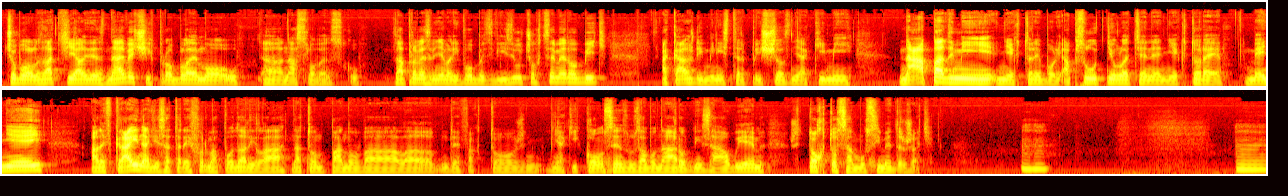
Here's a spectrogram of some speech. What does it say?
čo bol zatiaľ jeden z najväčších problémov e, na Slovensku. Za prvé sme nemali vôbec víziu, čo chceme robiť a každý minister prišiel s nejakými nápadmi, niektoré boli absolútne uletené, niektoré menej, ale v krajinách, kde sa tá reforma podarila, na tom panoval eh, de facto nejaký konsenzus alebo národný záujem, že tohto sa musíme držať. Mm-hmm. Mm,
